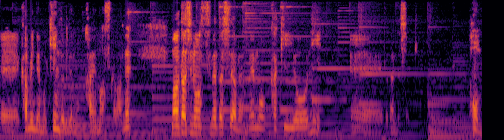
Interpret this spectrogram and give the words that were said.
えー、紙でも Kindle でも買えますからね。まあ私のおすすめとしてはね、メモ書き用に、えー、何でしたっけ？本。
